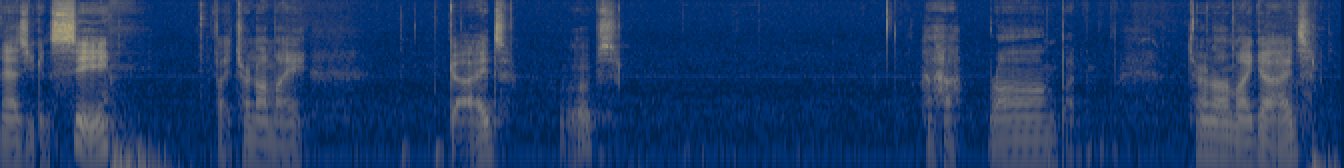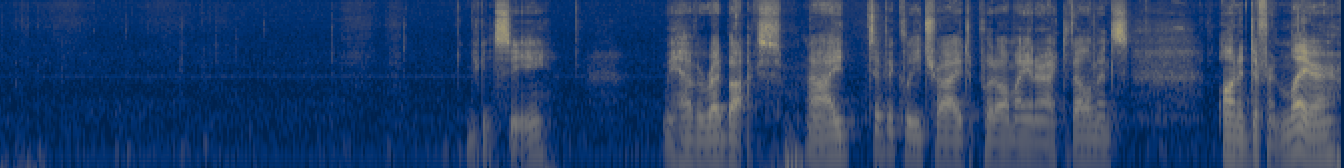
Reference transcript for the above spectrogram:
And as you can see, if I turn on my guides, whoops, haha, wrong button. Turn on my guides. You can see we have a red box. Now I typically try to put all my interactive elements on a different layer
